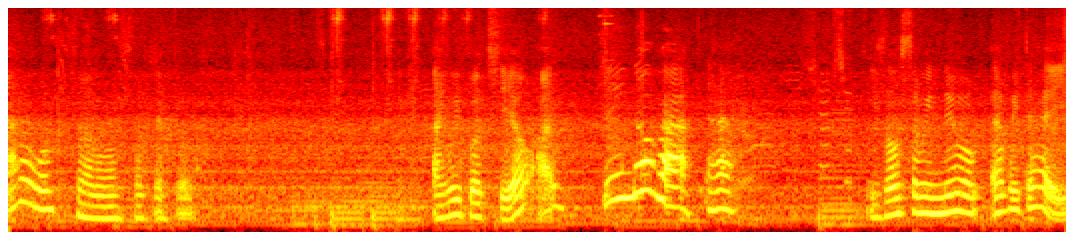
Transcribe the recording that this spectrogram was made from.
I don't want to travel on something else. Angry Book Seal? I didn't know that. Uh, you learn something new every day.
